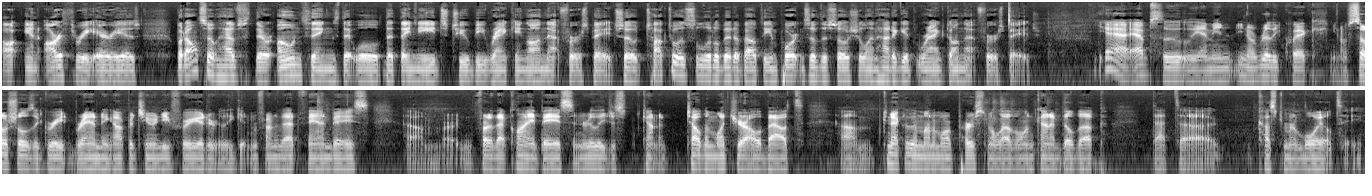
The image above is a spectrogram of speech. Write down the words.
uh, in our three areas, but also have their own things that will that they need to be ranking on that first page. So, talk to us a little bit about the importance of the social and how to get ranked on that first page. Yeah, absolutely. I mean, you know, really quick, you know, social is a great branding opportunity for you to really get in front of that fan base, um, or in front of that client base, and really just kind of tell them what you're all about, um, connect with them on a more personal level, and kind of build up that uh, customer loyalty.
